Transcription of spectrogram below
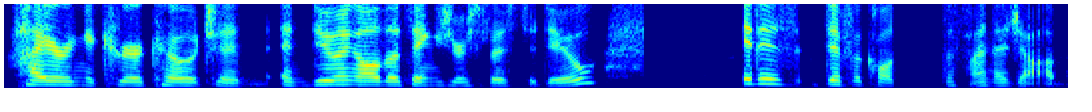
hiring a career coach and, and doing all the things you're supposed to do it is difficult to find a job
